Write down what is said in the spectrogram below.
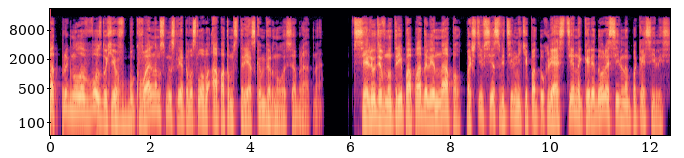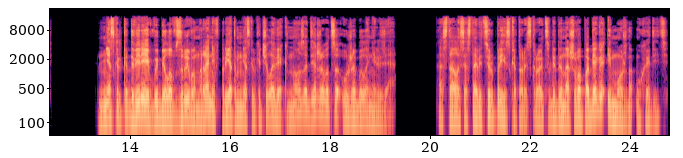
подпрыгнула в воздухе в буквальном смысле этого слова, а потом с треском вернулась обратно. Все люди внутри попадали на пол, почти все светильники потухли, а стены коридора сильно покосились. Несколько дверей выбило взрывом, ранив при этом несколько человек, но задерживаться уже было нельзя. Осталось оставить сюрприз, который скроет следы нашего побега, и можно уходить.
